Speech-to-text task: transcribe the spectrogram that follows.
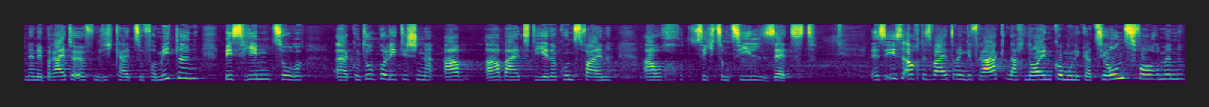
an eine breite Öffentlichkeit zu vermitteln, bis hin zur äh, kulturpolitischen Arbeit, die jeder Kunstverein auch sich zum Ziel setzt. Es ist auch des Weiteren gefragt nach neuen Kommunikationsformen,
